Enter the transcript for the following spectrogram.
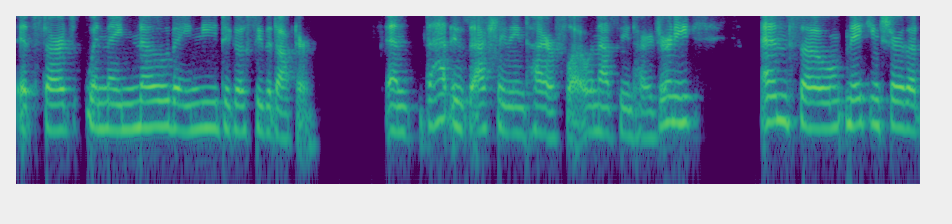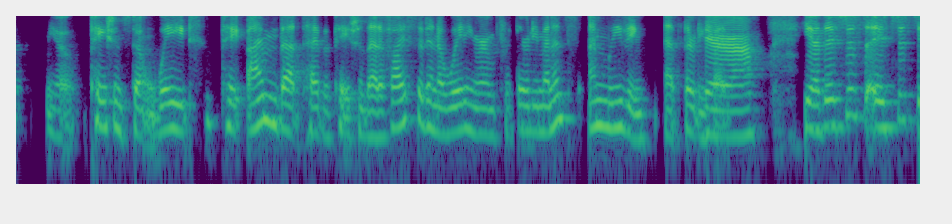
It starts when they know they need to go see the doctor. And that is actually the entire flow, and that's the entire journey. And so making sure that you know patients don't wait i'm that type of patient that if i sit in a waiting room for 30 minutes i'm leaving at 30 yeah. Yeah there's just it's just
